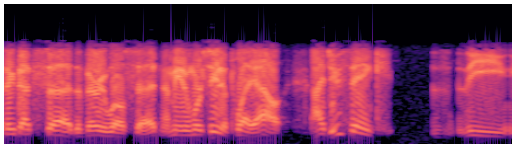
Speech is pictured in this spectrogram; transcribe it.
I think that's uh, very well said. I mean, we're seeing it play out. I do think the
